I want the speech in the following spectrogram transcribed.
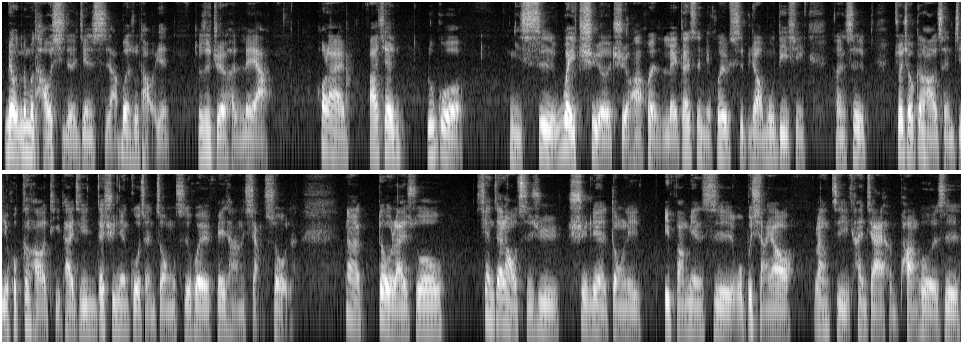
没有那么讨喜的一件事啊，不能说讨厌，就是觉得很累啊。后来发现，如果你是为去而去的话，会很累；但是你会是比较有目的性，可能是追求更好的成绩或更好的体态。其实你在训练过程中是会非常享受的。那对我来说，现在让我持续训练的动力，一方面是我不想要让自己看起来很胖，或者是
